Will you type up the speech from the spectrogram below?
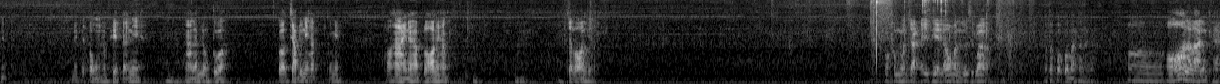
เนี่ยไม่ค่อยตรงนะครับเพจกับไอ้นี่หาแล้วไม่ลงตัว ก็จับดูนี่ครับก็มีพอหายนะครับ ร้อนนะครับ จะร้อนพี่พอคำนวณจากไอ้เพจแล้วมันรู้สึกว่า มันต้องตกประมาณเท่าไหร่ล่ะเอ่ออ๋อละลายายน้ำแข็ง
